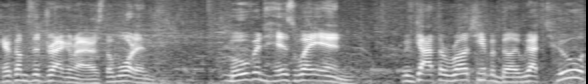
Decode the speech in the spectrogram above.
Here comes the Dragon Riders, the Warden. Moving his way in. We've got the Royal Champ ability. We got two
